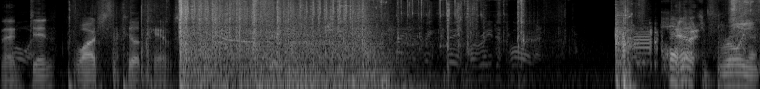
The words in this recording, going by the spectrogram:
And I didn't watch the kill cams. Oh, Damn that's brilliant.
